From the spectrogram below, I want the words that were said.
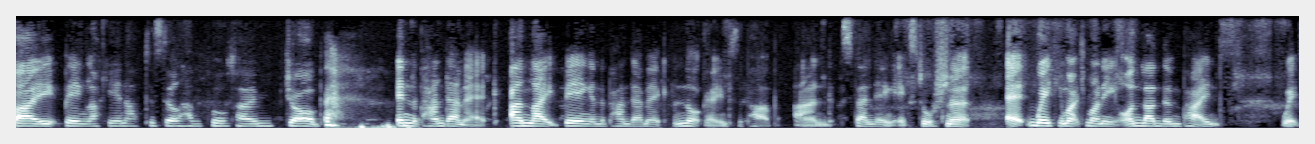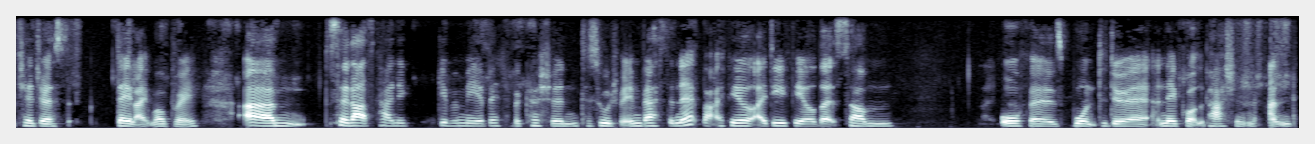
by being lucky enough to still have a full time job in the pandemic and like being in the pandemic and not going to the pub and spending extortionate, way too much money on London pints, which are just daylight robbery. Um, so that's kind of given me a bit of a cushion to sort of invest in it. But I feel I do feel that some authors want to do it and they've got the passion and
